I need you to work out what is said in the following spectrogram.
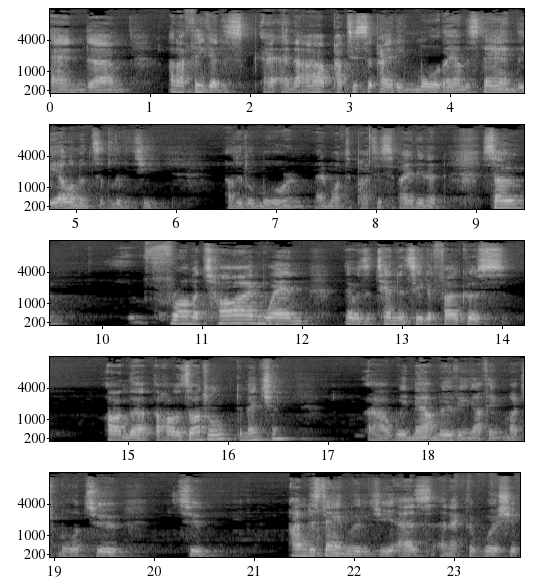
And um, and I think it's, and are participating more. They understand the elements of liturgy a little more and, and want to participate in it. So, from a time when there was a tendency to focus on the, the horizontal dimension, uh, we're now moving, I think, much more to to understand liturgy as an act of worship.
